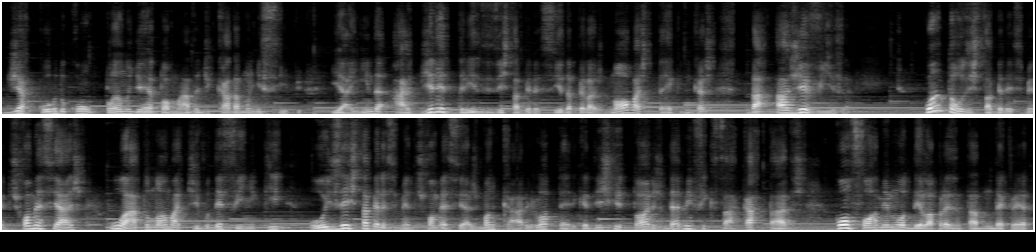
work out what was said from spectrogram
de acordo com o plano de retomada de cada município e ainda as diretrizes estabelecidas pelas novas técnicas da AGVISA. Quanto aos estabelecimentos comerciais, o ato normativo define que os estabelecimentos comerciais bancários, lotéricas e escritórios devem fixar cartazes conforme o modelo apresentado no decreto,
